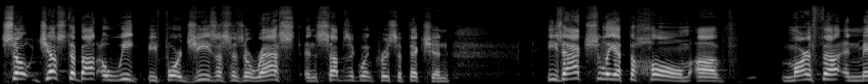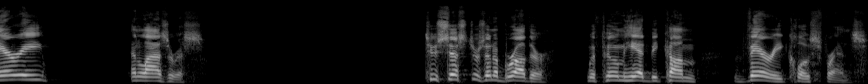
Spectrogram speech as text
So, just about a week before Jesus' arrest and subsequent crucifixion, he's actually at the home of Martha and Mary and Lazarus, two sisters and a brother with whom he had become very close friends.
